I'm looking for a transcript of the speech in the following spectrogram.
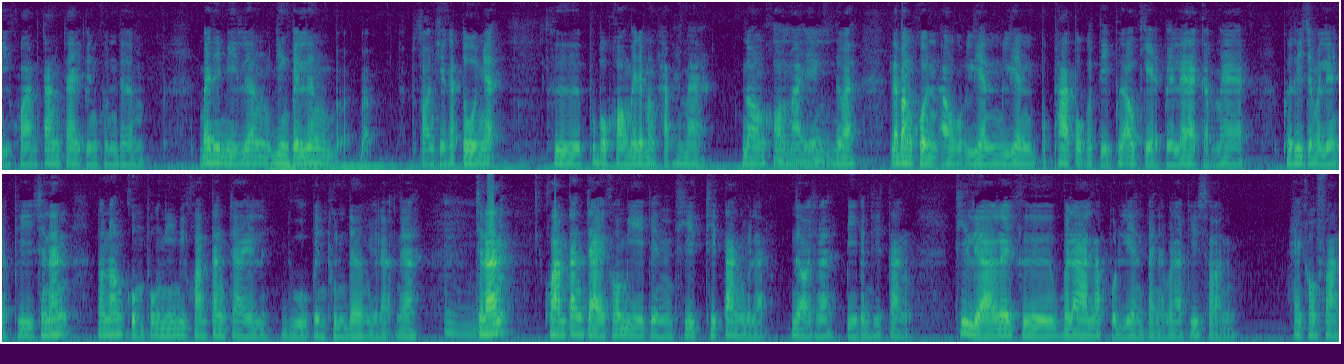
มีความตั้งใจเป็นคนเดิม ไม่ได้มีเรื่องยิ่งเป็นเรื่องแบบสอนเขียนการ์ตูนเนี่ยคือผู้ปกครองไม่ได้บังคับให้มา น้องขอมาเองใช่ไหมแล้วบางคนเอาเรียนเรียนภาคปกติ เพื่อเอาเกรดไปแลกกับแม่ เพื่อที่จะมาเรียนกับพี่ ฉะนั้นน้องๆกลุ่มพวกนี้มีความตั้งใจอยู่เป็นทุนเดิมอยู่แล้วนะอืมฉะนั้นความตั้งใจเขามีเป็นที่ที่ตั้งอยู่แล้วนึกออกใช่ไหมมีเป็นที่ตั้ง ที่เหลือเลยคือเวลารับบทเรียนไปนะเวลาพี่สอนให้เขาฟัง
